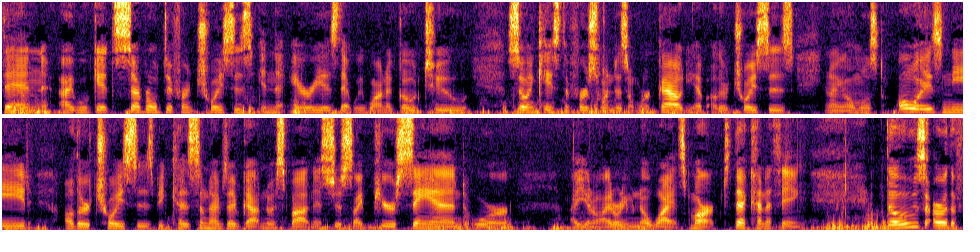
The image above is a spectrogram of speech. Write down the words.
then I will get several different choices in the areas that we want to go to. So, in case the first one doesn't work out, you have other choices. And I almost always need other choices because sometimes I've gotten to a spot and it's just like pure sand or, you know, I don't even know why it's marked, that kind of thing. Those are the,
